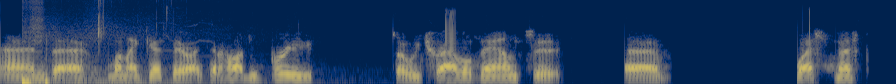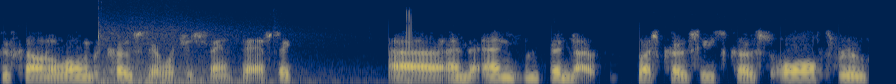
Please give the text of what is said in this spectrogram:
and uh, when I get there, I can hardly breathe. So we travel down to uh, West Mexico and along the coast there, which is fantastic. Uh, and and we've been uh, West Coast, East Coast, all through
